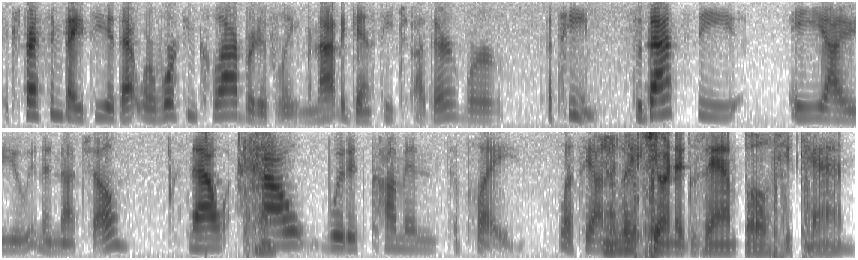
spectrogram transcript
expressing the idea that we're working collaboratively. We're not against each other. We're a team. So that's the AEIOU in a nutshell. Now, okay. how would it come into play? Let's see. on now, let's hear an example if you can.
